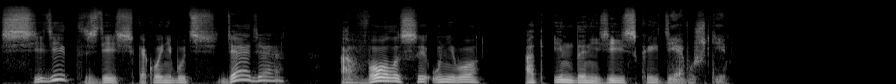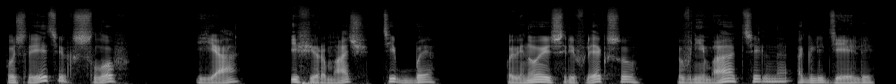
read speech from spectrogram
Сидит здесь какой-нибудь дядя, а волосы у него от индонезийской девушки. После этих слов я и фирмач тип Б, повинуясь рефлексу, внимательно оглядели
